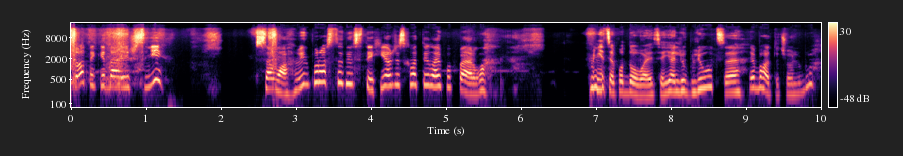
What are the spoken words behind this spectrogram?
що ти кидаєш сніг? Сама. Він просто не встиг. Я вже схватила і поперла. Мені це подобається. Я люблю це. Я багато чого люблю.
